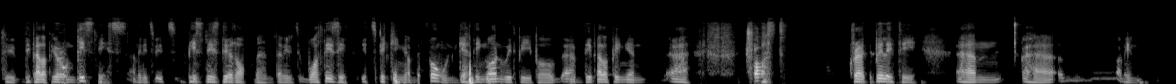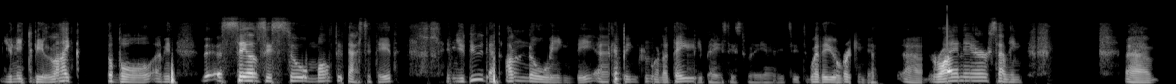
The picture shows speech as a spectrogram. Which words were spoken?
to develop your own business. I mean, it's, it's business development. I mean, what is it? It's picking up the phone, getting on with people, uh, developing and uh, trust, credibility. Um, uh, I mean, you need to be likable. I mean, the sales is so multifaceted, and you do that unknowingly as cabin crew on a daily basis. Really, it's, it's whether you're working at uh, Ryanair selling um,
